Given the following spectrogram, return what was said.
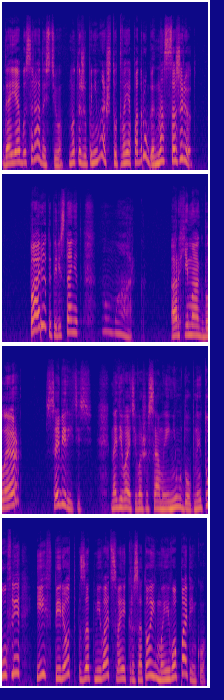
Да я бы с радостью, но ты же понимаешь, что твоя подруга нас сожрет. Поорет и перестанет. Ну, Марк. Архимаг Блэр, соберитесь. Надевайте ваши самые неудобные туфли и вперед затмевать своей красотой моего папеньку.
